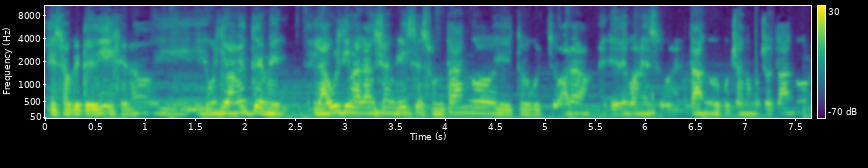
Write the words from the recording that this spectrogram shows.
eso que te dije, ¿no? Y, últimamente la última canción que hice es un tango y estoy, ahora me quedé con eso, con el tango, escuchando mucho tango,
